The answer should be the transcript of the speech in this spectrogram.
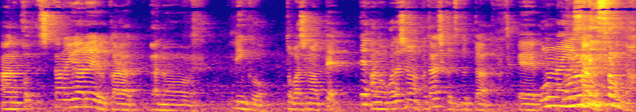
あのこ下の URL からあのリンクを飛ばしてもらってであの私の新しく作った、えーオンラインサロンサロンだ。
